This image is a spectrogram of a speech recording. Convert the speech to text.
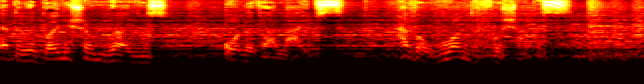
That the Rabbi Nisham runs all of our lives. Have a wonderful Shabbos.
